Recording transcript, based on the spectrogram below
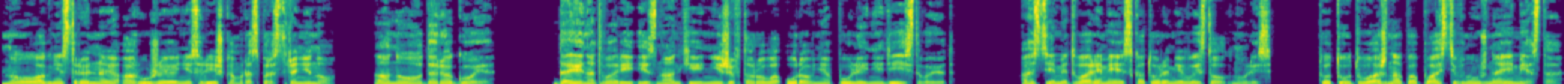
Но огнестрельное оружие не слишком распространено. Оно дорогое. Да и на твари изнанки ниже второго уровня пули не действуют. А с теми тварями, с которыми вы столкнулись, то тут важно попасть в нужное место.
